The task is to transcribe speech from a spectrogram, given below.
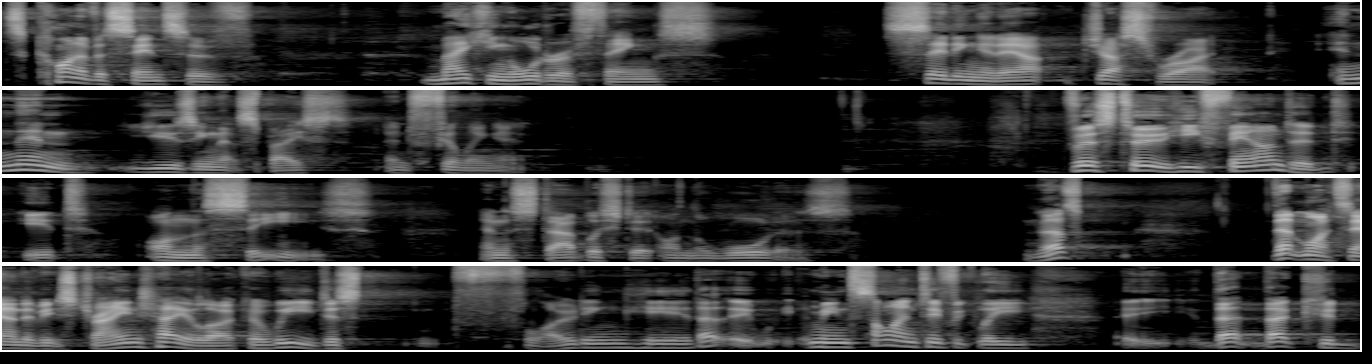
It's kind of a sense of making order of things, setting it out just right, and then using that space and filling it. Verse 2 He founded it on the seas and established it on the waters. that's, that might sound a bit strange. Hey, like, are we just floating here? That, I mean, scientifically, that, that could,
